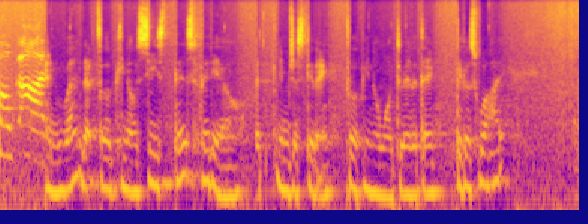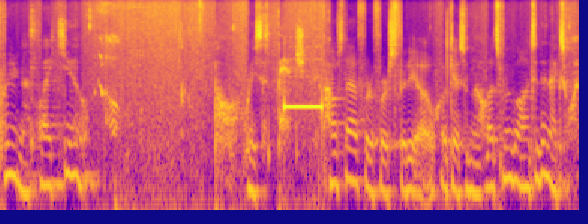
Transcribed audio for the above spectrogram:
Oh god. And when that Filipino sees this video, I'm just kidding, Filipino won't do anything. Because why? We're not like you. Oh, racist bitch. How's that for the first video? Okay, so now let's move on to the next one.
